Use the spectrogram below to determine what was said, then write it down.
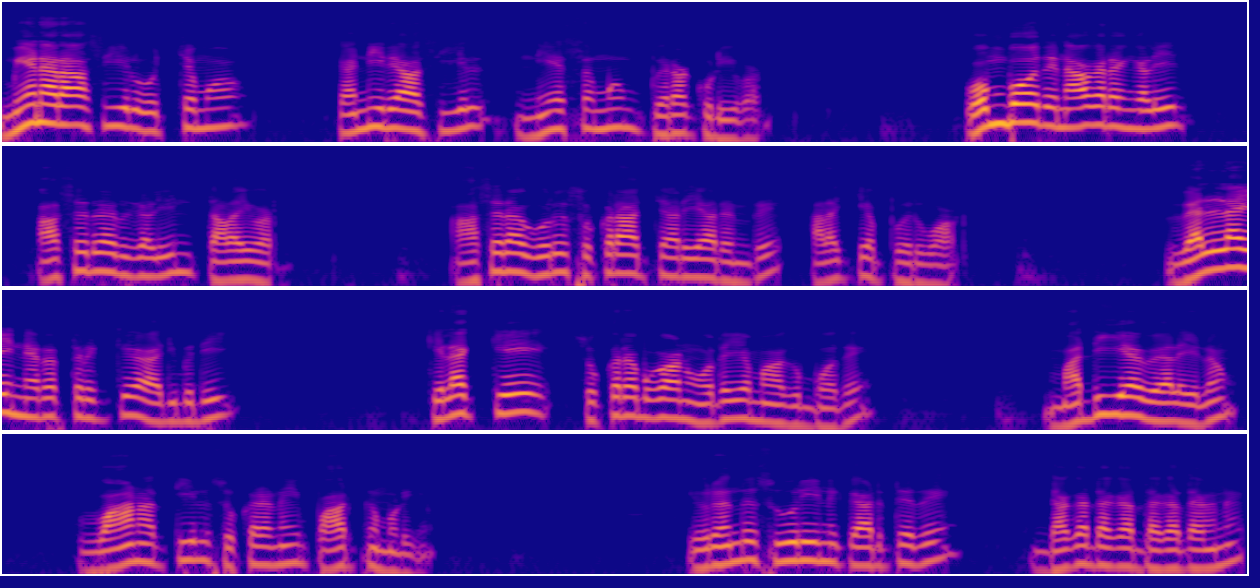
மீனராசியில் உச்சமும் கன்னிராசியில் நேசமும் பெறக்கூடியவர் ஒம்பது நகரங்களில் அசுரர்களின் தலைவர். அசுரகுரு சுக்கராச்சாரியார் என்று அழைக்கப்பெறுவார். வெள்ளை நிறத்திற்கு அதிபதி. கிழக்கே சுக்கர பகவான் உதயமாகும் போது மதிய வேளையிலும் வானத்தில் சுக்கரனை பார்க்க முடியும். இவர் வந்து சூரியனுக்கு அடுத்தது தக தக தகதகன்னு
